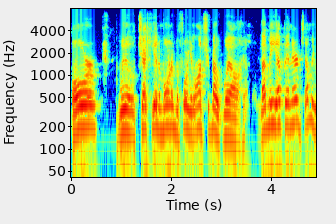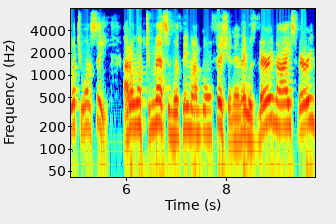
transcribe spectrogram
or we'll check you in the morning before you launch your boat." Well, let me up in there and tell me what you want to see. I don't want you messing with me when I'm going fishing. And they was very nice, very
